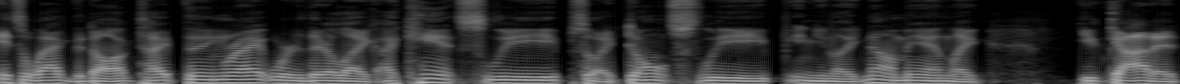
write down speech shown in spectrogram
it's a wag the dog type thing, right? Where they're like, I can't sleep, so I don't sleep, and you're like, no man, like. You got it.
